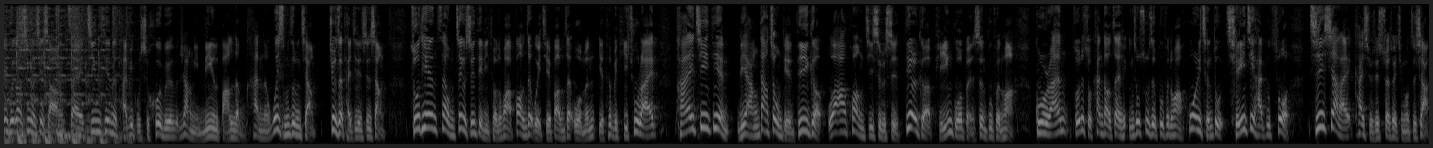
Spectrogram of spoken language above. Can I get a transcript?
欢迎回到新闻现场。在今天的台北股市，会不会让你捏了把冷汗呢？为什么这么讲？就在台积电身上。昨天在我们这个时间点里头的话，包含在伟杰，包含在我们也特别提出来，台积电两大重点：第一个挖矿机是不是？第二个苹果本身的部分的话，果然昨天所看到在营收数字部分的话，获利程度前一季还不错，接下来开始有些衰退情况之下，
